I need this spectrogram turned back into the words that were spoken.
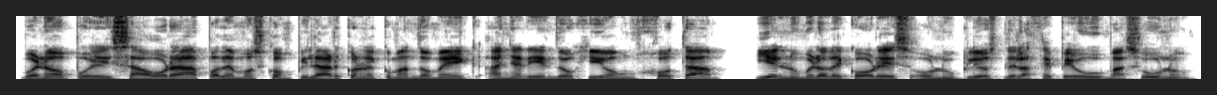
Bueno, pues ahora podemos compilar con el comando make añadiendo "-j" y el número de cores o núcleos de la CPU más 1.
